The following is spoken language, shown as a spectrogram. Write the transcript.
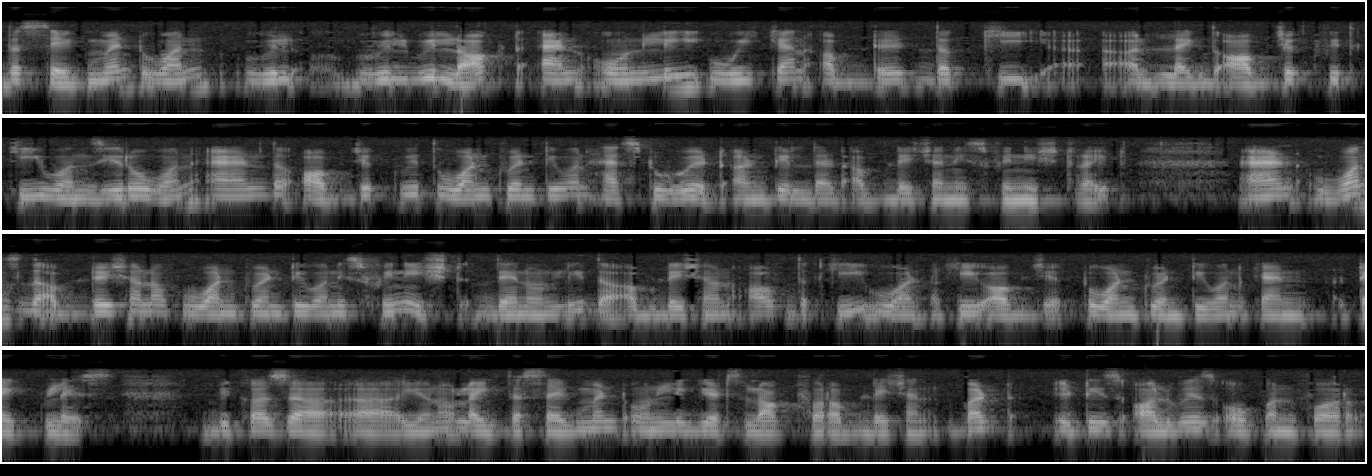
the segment 1 will will be locked and only we can update the key uh, like the object with key 101 and the object with 121 has to wait until that updation is finished right and once the updation of 121 is finished then only the updation of the key one key object 121 can take place. Because uh, uh, you know like the segment only gets locked for updation but it is always open for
